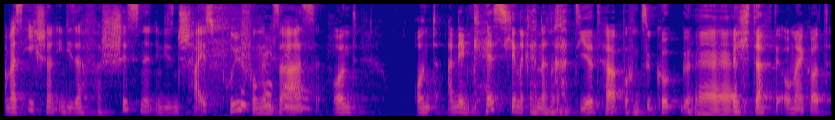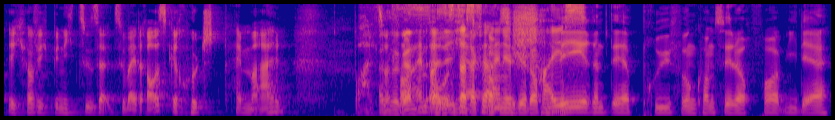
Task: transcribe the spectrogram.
was ich schon in dieser verschissenen, in diesen scheiß Prüfungen saß und, und an den Kästchenrennen radiert habe, um zu gucken. Ja, ja. Ich dachte, oh mein Gott, ich hoffe, ich bin nicht zu, zu weit rausgerutscht beim Malen. Boah, das also ganz allem, was ist das da für eine Scheiß? während der Prüfung kommst du dir doch vor wie der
